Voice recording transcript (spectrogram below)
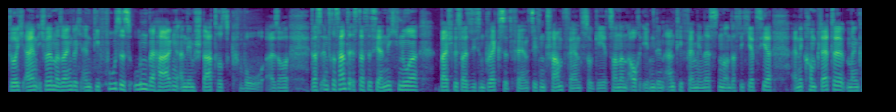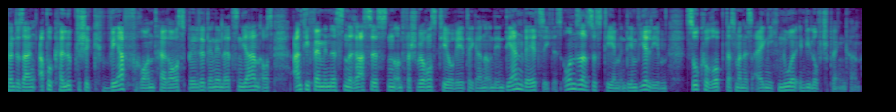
durch ein, ich würde mal sagen, durch ein diffuses Unbehagen an dem Status quo. Also das Interessante ist, dass es ja nicht nur beispielsweise diesen Brexit-Fans, diesen Trump-Fans so geht, sondern auch eben den Antifeministen und dass sich jetzt hier eine komplette, man könnte sagen, apokalyptische Querfront herausbildet, in den letzten Jahren aus Antifeministen, Rassisten und Verschwörungstheoretikern. Und in deren Weltsicht ist unser System, in dem wir leben, so korrupt, dass man es eigentlich nur in die Luft sprengen kann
